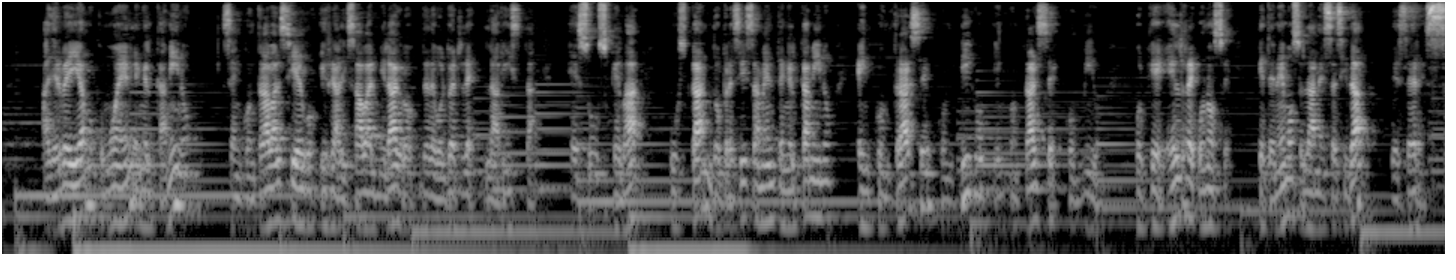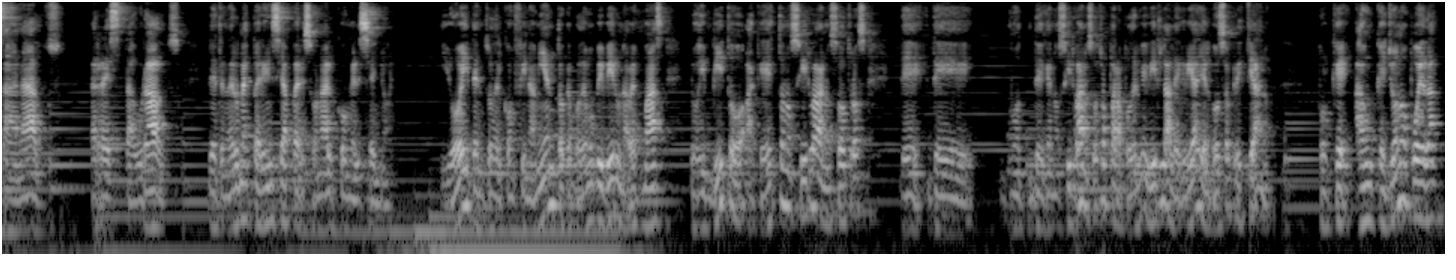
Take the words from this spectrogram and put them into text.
Ayer veíamos cómo Él en el camino se encontraba al ciego y realizaba el milagro de devolverle la vista. Jesús que va buscando precisamente en el camino encontrarse contigo y encontrarse conmigo porque Él reconoce que tenemos la necesidad de ser sanados, restaurados, de tener una experiencia personal con el Señor. Y hoy, dentro del confinamiento que podemos vivir una vez más, los invito a que esto nos sirva a nosotros de, que nos sirva a nosotros para poder vivir la alegría y el gozo cristiano. Porque aunque yo no pueda,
